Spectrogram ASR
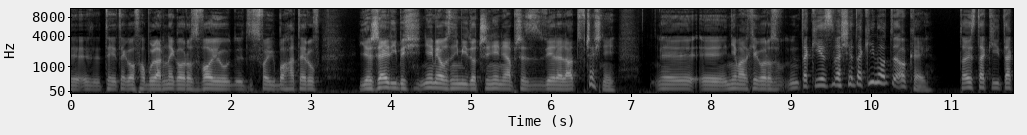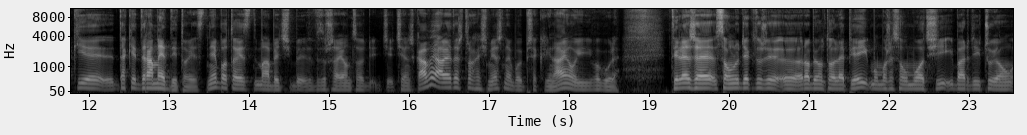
y, te, tego fabularnego rozwoju y, swoich bohaterów, jeżeli byś nie miał z nimi do czynienia przez wiele lat wcześniej. Y, y, nie ma takiego rozwoju. Taki jest właśnie taki, no okej. To jest taki, takie, takie dramedy to jest, nie? Bo to jest, ma być by- wzruszająco ciężkawe, ale też trochę śmieszne, bo przeklinają i w ogóle. Tyle, że są ludzie, którzy e, robią to lepiej, bo może są młodsi i bardziej czują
